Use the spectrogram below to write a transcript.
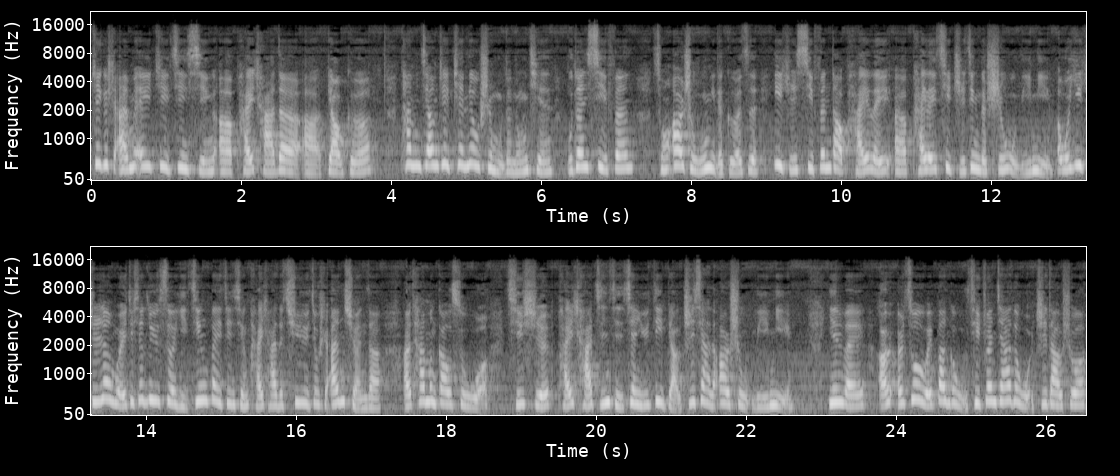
这个是 MAG 进行呃排查的呃表格。他们将这片六十亩的农田不断细分，从二十五米的格子一直细分到排雷呃排雷器直径的十五厘米。呃我一直认为这些绿色已经被进行排查的区域就是安全的，而他们告诉我，其实排查仅仅限于地表之下的二十五厘米，因为而而作为半个武器专家的我知道说，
